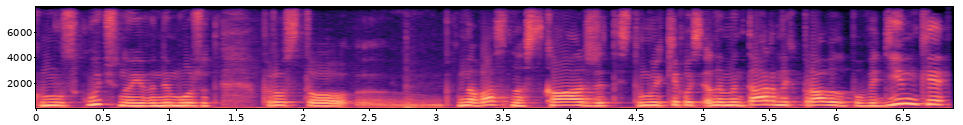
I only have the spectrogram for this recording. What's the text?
кому скучно, і вони можуть просто е, на вас наскаржитись. Тому якихось елементарних правил поведінки,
